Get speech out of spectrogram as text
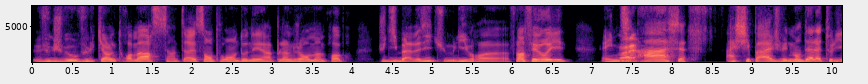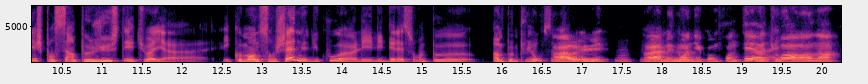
vu que je vais au Vulcain le 3 mars, c'est intéressant pour en donner à plein de gens en main propre. Je lui dis, bah vas-y, tu me livres euh, fin février. Et il me dit, ah, c'est- ah, je sais pas, je vais demander à l'atelier, je pense que c'est un peu juste. Et tu vois, il y a... les commandes s'enchaînent, et du coup, euh, les, les délais sont un peu, un peu plus longs. Ah oui, oui. Mm, mm. Ouais, mais nous, on y est confrontés, hein, tu vois. On a,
